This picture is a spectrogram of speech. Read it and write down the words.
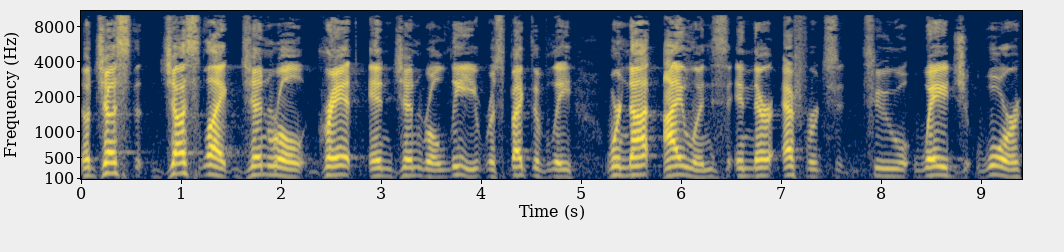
Now, just, just like General Grant and General Lee, respectively, were not islands in their efforts to wage war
